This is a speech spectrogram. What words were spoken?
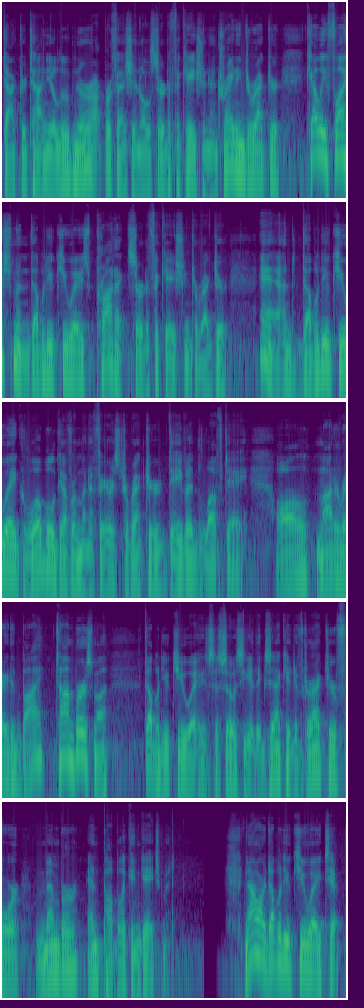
Dr. Tanya Lubner, our Professional Certification and Training Director, Kelly Fleshman, WQA's Product Certification Director, and WQA Global Government Affairs Director David Loveday, all moderated by Tom Bruursema WQA's Associate Executive Director for Member and Public Engagement. Now, our WQA tip.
